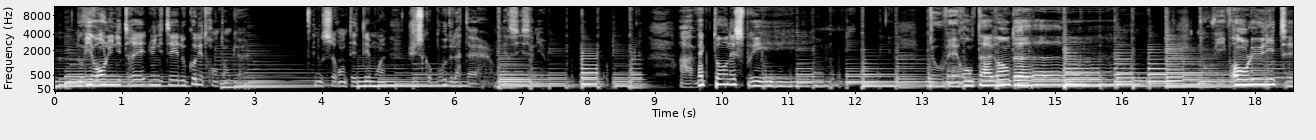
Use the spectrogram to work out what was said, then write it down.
nous vivrons l'unité, nous connaîtrons ton cœur. Nous serons tes témoins jusqu'au bout de la terre. Merci Seigneur. Avec ton esprit, nous verrons ta grandeur, nous vivrons l'unité,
